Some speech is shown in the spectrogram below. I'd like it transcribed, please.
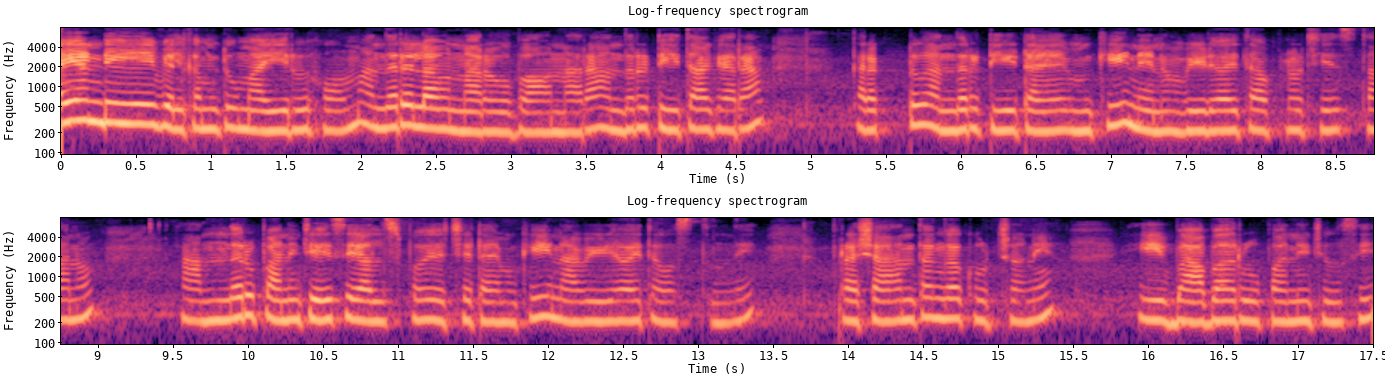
హాయ్ అండి వెల్కమ్ టు మై ఇరు హోమ్. అందరు ఎలా ఉన్నారు? బాగున్నారా? అందరూ టీ తాగారా? కరెక్ట్ అందరూ టీ టైంకి నేను వీడియో అయితే అప్లోడ్ చేస్తాను. అందరూ పని చేసి అలసిపోయి వచ్చే టైంకి నా వీడియో అయితే వస్తుంది. ప్రశాంతంగా కూర్చొని ఈ బాబా రూపాన్ని చూసి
